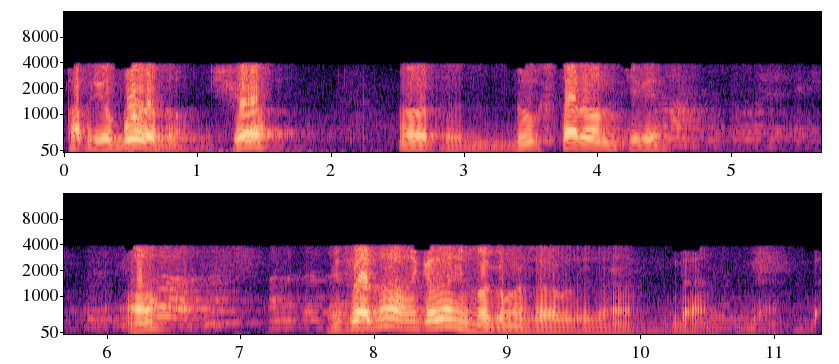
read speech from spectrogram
побрил бороду, еще, вот, с двух сторон тебе. А? Не одна, а никогда немного можно заработать, да, да, да, да.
